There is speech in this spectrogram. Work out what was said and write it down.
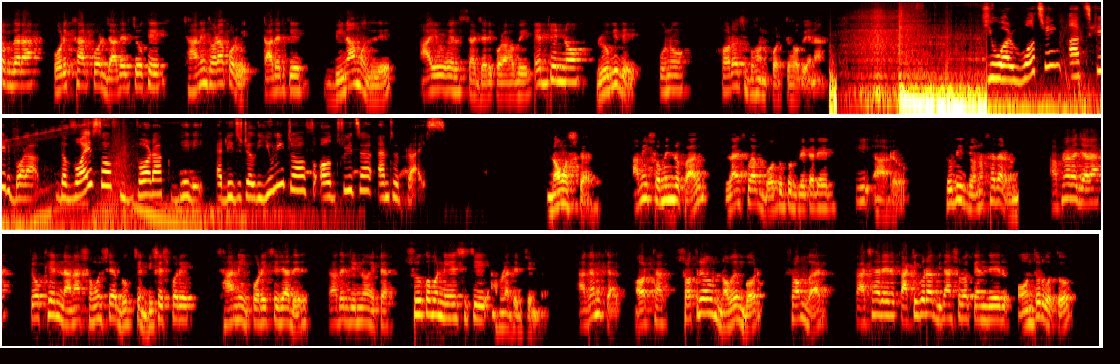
চিকিৎসক দ্বারা পরীক্ষার পর যাদের চোখে ছানি ধরা পড়বে তাদেরকে বিনামূল্যে আইওএল সার্জারি করা হবে। এর জন্য রোগীদের কোনো খরচ বহন করতে হবে না। You are watching Ajker Borak, the voice of Borak Valley, a digital unit of Odrija Enterprise. নমস্কার আমি সৌমেন্দ্র পাল লায়ন্স ক্লাব বৌদ্ধপুর গ্রেটারের পিআরও যদি জনসাধারণ আপনারা যারা চোখের নানা সমস্যায় ভুগছেন। বিশেষ করে ছানি, পড়েছে যাদের, তাদের জন্য একটা সুখবর নিয়ে এসেছি আপনাদের জন্য। আগামীকাল, অর্থাৎ সতেরো নভেম্বর, সোমবার, কাছাড়ের কাটিগোড়া বিধানসভা কেন্দ্রের অন্তর্গত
